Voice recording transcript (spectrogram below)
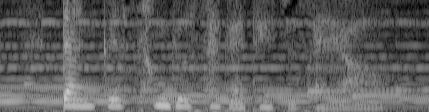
땅끝 성교사가 되주세요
